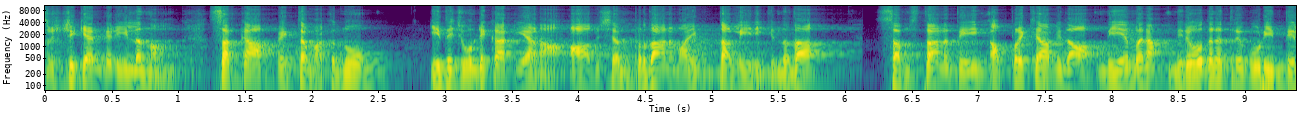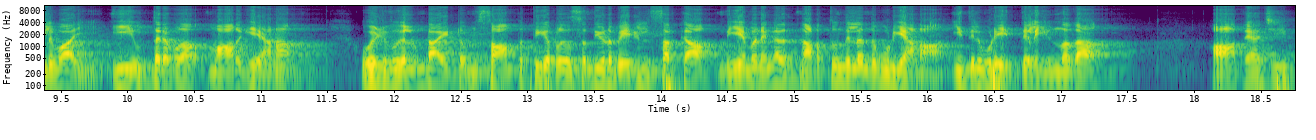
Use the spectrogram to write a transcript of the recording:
സൃഷ്ടിക്കാൻ കഴിയില്ലെന്നും സർക്കാർ വ്യക്തമാക്കുന്നു. ഇത് ചൂണ്ടിക്കാട്ടിയാണ് ആവശ്യം പ്രധാനമായും തള്ളിയിരിക്കുന്നത്. സംസ്ഥാനത്തെ അപ്രഖ്യാപിത നിയമന നിരോധനത്തിന് കൂടി തെളിവായി ഈ ഉത്തരവ് മാറുകയാണ്. ഒഴിവുകൾ ഉണ്ടായിട്ടും സാമ്പത്തിക പ്രതിസന്ധിയുടെ പേരിൽ സർക്കാർ നിയമനങ്ങൾ നടത്തുന്നില്ലെന്ന് കൂടിയാണ് ഇതിലൂടെ തെളിയുന്നത്. ആർ രാജീവ്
